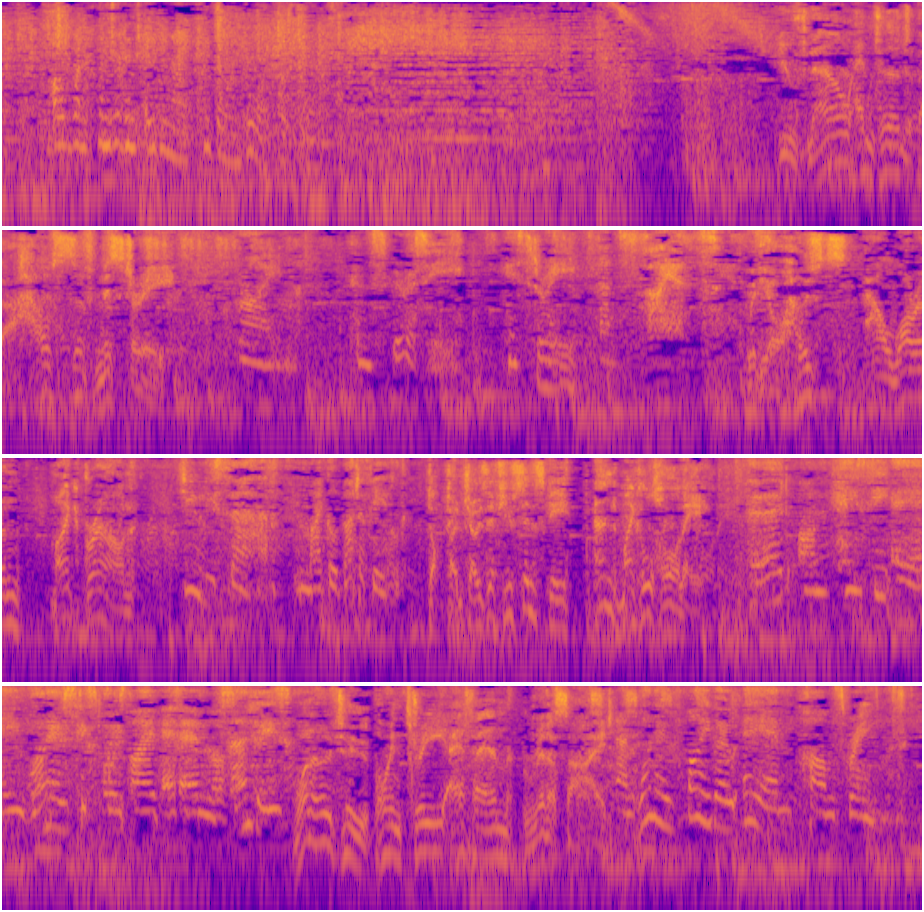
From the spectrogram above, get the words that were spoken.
All 189 people on board were killed. You've now entered the House of Mystery. Crime, conspiracy, history, and science. With your hosts, Al Warren, Mike Brown, Julie Sav, Michael Butterfield. Dr. Joseph Usinski, and Michael Hawley. Heard on KCAA 106.5 FM Los Angeles 102.3 FM Riverside. and 1050 AM Palm Springs.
